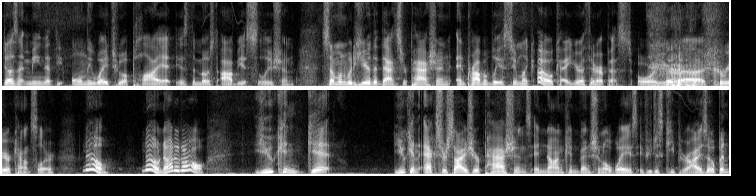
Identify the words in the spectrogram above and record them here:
doesn't mean that the only way to apply it is the most obvious solution. Someone would hear that that's your passion and probably assume like, "Oh, okay, you're a therapist or you're a career counselor." No. No, not at all. You can get you can exercise your passions in non-conventional ways if you just keep your eyes open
